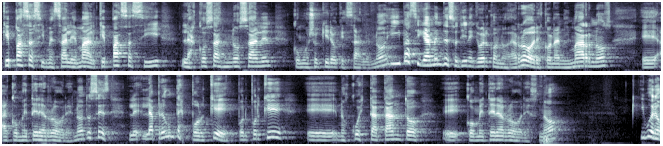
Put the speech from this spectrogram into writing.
¿Qué pasa si me sale mal? ¿Qué pasa si las cosas no salen como yo quiero que salgan, ¿no? Y básicamente eso tiene que ver con los errores, con animarnos eh, a cometer errores, ¿no? Entonces, la pregunta es ¿por qué? ¿Por, por qué eh, nos cuesta tanto eh, cometer errores, ¿no? Y bueno,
